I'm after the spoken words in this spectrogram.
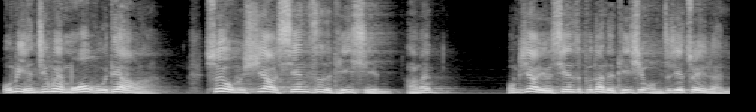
我们眼睛会模糊掉了。所以我们需要先知的提醒，阿门。我们需要有先知不断的提醒我们这些罪人。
